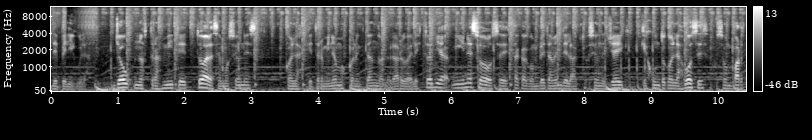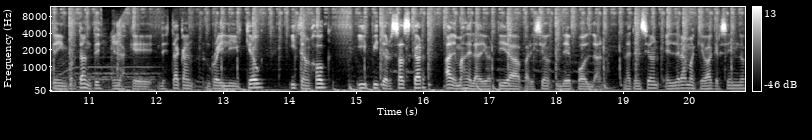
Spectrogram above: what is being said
de película. Joe nos transmite todas las emociones con las que terminamos conectando a lo largo de la historia y en eso se destaca completamente la actuación de Jake, que junto con las voces son parte importante en las que destacan Rayleigh Keough Ethan Hawke y Peter Saskar, además de la divertida aparición de Paul Dano. La tensión, el drama que va creciendo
